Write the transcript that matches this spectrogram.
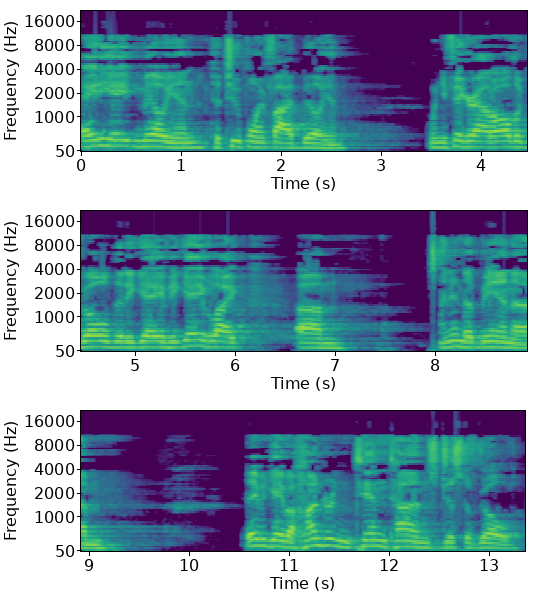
88 million to 2.5 billion. When you figure out all the gold that he gave, he gave like, um, it ended up being, um, David gave 110 tons just of gold.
